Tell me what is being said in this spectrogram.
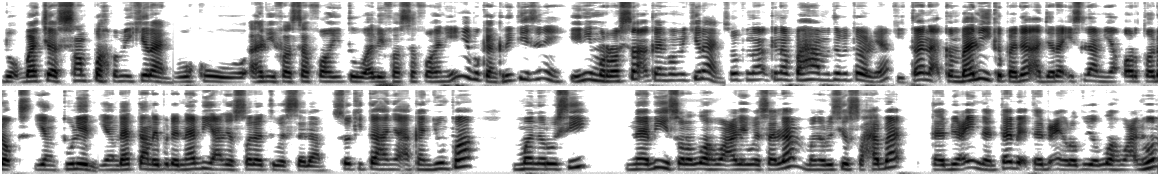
duk baca sampah pemikiran buku ahli falsafah itu ahli falsafah ini ini bukan kritis ini ini merosakkan pemikiran. So kena kena faham betul-betul ya. Kita nak kembali kepada ajaran Islam yang ortodoks yang tulen yang datang daripada Nabi alaihi so kita hanya akan jumpa menerusi Nabi SAW menerusi sahabat tabi'in dan tabi' tabi'in radhiyallahu anhum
